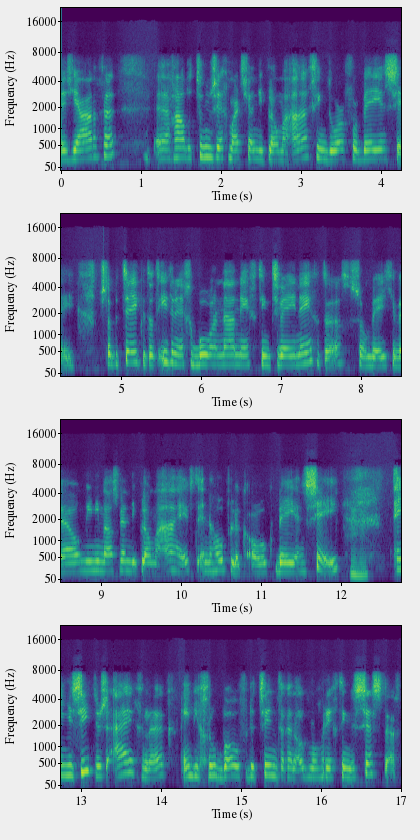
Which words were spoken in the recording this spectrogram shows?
6-jarige, uh, haalde toen zeg maar het zwemdiploma A, ging door voor B en C. Dus dat betekent dat iedereen geboren na 1992 zo'n beetje wel minimaal zwemdiploma A heeft en hopelijk ook B en C. Mm-hmm. En je ziet dus eigenlijk in die groep boven de 20 en ook nog richting de 60,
